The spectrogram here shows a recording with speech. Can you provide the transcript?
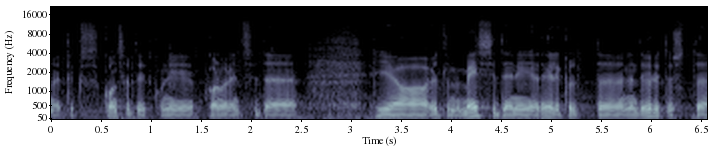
näiteks kontserdid kuni konverentside ja ütleme messideni ja tegelikult äh, nende ürituste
